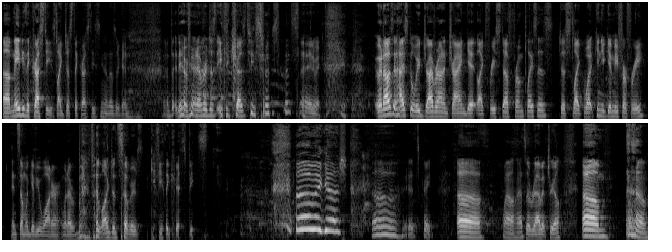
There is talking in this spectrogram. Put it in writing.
uh, maybe the Krusties, like just the Krusties, you know, those are good. Did you ever, just eat the Krusties? anyway, when I was in high school, we'd drive around and try and get like free stuff from places. Just like, what can you give me for free? And someone give you water and whatever. But, but Long John Silver's give you the Krispies. oh my gosh. Oh, it's great. Uh, wow, that's a rabbit trail. Um,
